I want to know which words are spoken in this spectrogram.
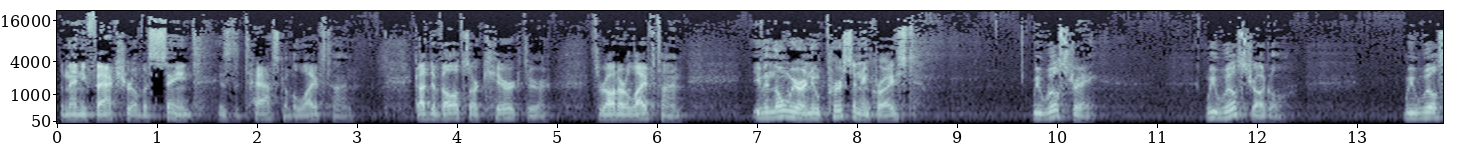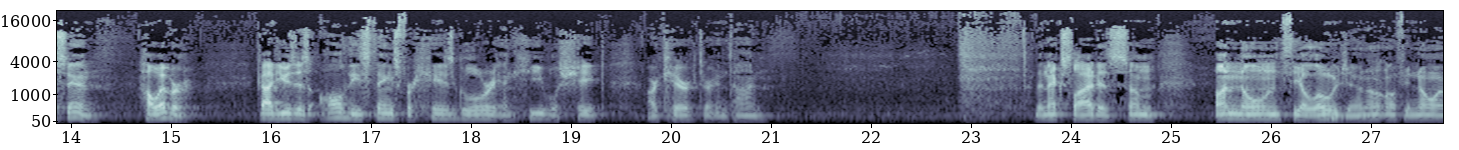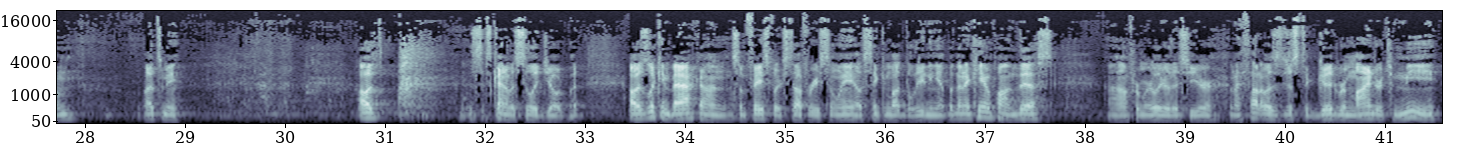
The manufacture of a saint is the task of a lifetime. God develops our character throughout our lifetime. Even though we are a new person in Christ, we will stray. We will struggle. We will sin. However, God uses all these things for His glory, and He will shape our character in time. The next slide is some unknown theologian. I don't know if you know him. That's me. I was. This is kind of a silly joke, but I was looking back on some Facebook stuff recently. I was thinking about deleting it, but then I came upon this uh, from earlier this year, and I thought it was just a good reminder to me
